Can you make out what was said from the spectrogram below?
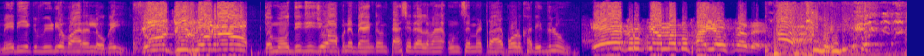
मेरी एक वीडियो वायरल हो गई। क्यों झूठ बोल रहे हो? तो मोदी जी जो आपने बैंक में पैसे डलवाए उनसे मैं ट्राईपोर्ड खरीद लूँ? एक रुपया मत उठाइए उसमें से।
